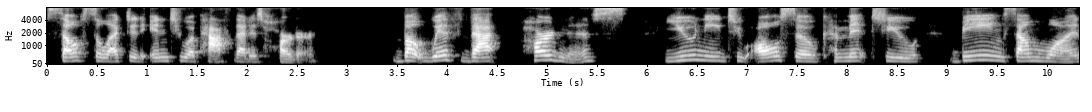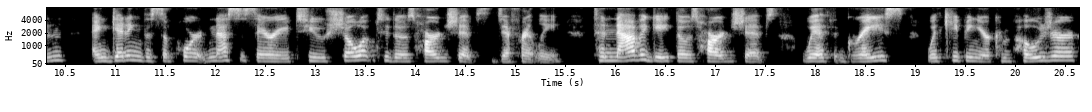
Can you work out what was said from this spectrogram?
self selected into a path that is harder. But with that hardness, you need to also commit to being someone and getting the support necessary to show up to those hardships differently, to navigate those hardships with grace, with keeping your composure,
